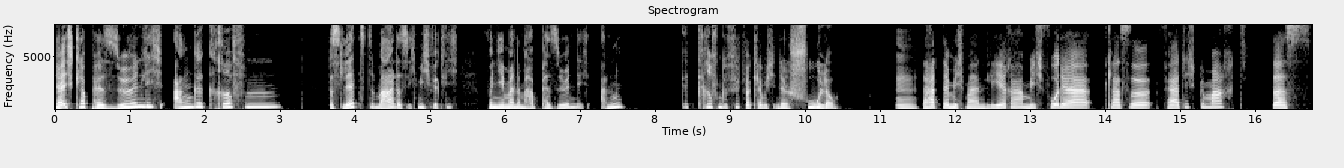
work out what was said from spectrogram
Ja, ich glaube, persönlich angegriffen, das letzte Mal, dass ich mich wirklich von jemandem habe persönlich angegriffen gefühlt, war, glaube ich, in der Schule. Mhm. Da hat nämlich mein Lehrer mich vor der Klasse fertig gemacht, dass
